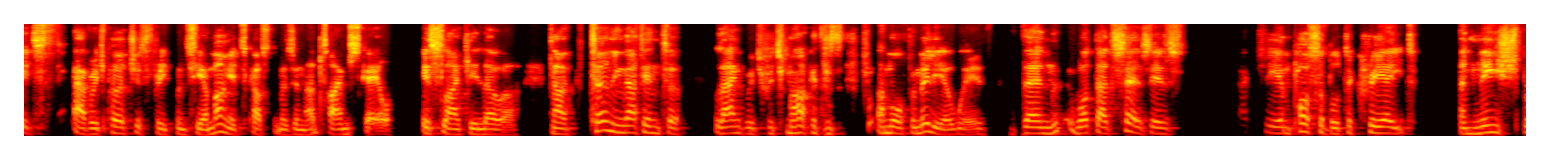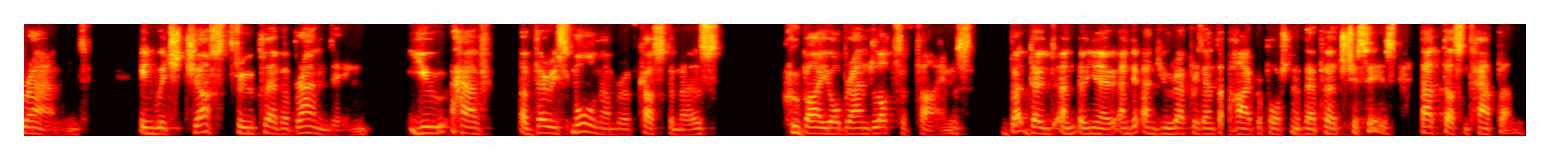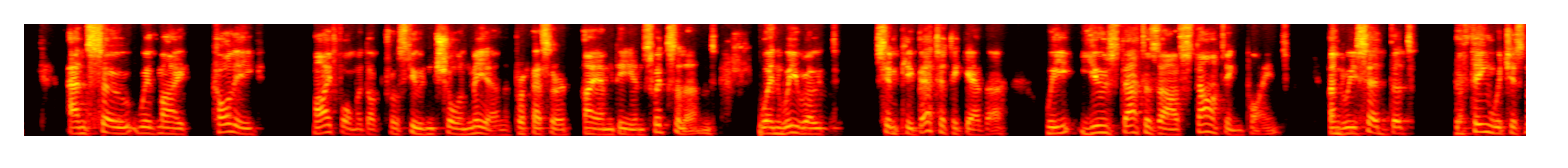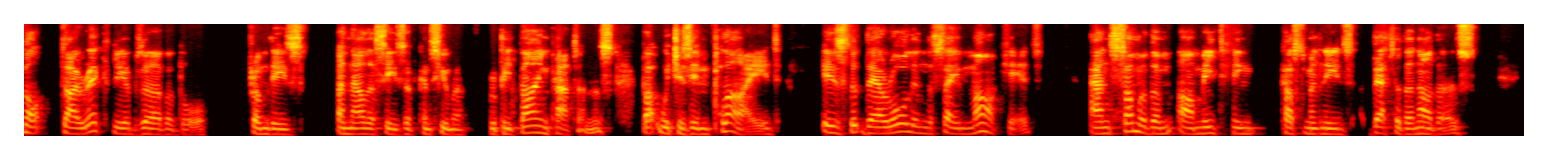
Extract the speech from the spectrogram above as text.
its average purchase frequency among its customers in that time scale is slightly lower. Now, turning that into language which marketers are more familiar with, then what that says is actually impossible to create a niche brand in which just through clever branding, you have a very small number of customers who buy your brand lots of times but don't and you know and and you represent a high proportion of their purchases. That doesn't happen. And so with my colleague, my former doctoral student Sean Meehan, a professor at IMD in Switzerland, when we wrote Simply Better together, we used that as our starting point, and we said that the thing which is not directly observable from these analyses of consumer repeat buying patterns, but which is implied, is that they're all in the same market and some of them are meeting customer needs better than others.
